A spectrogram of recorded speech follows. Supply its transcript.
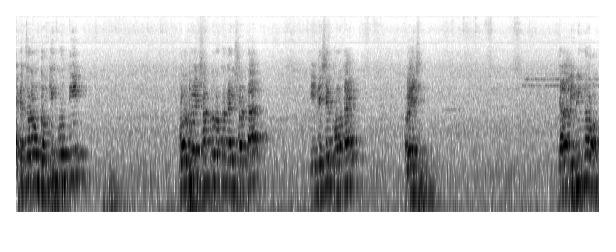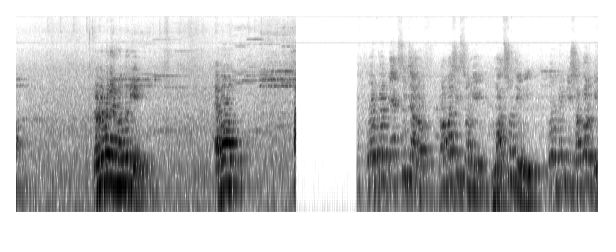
একটা চরম দক্ষিণপন্থী কর্পোরেট স্বার্থ রক্ষাকারী সরকার এই দেশের ক্ষমতায় রয়েছে। যারা বিভিন্ন প্রলোভনের মধ্য দিয়ে এবং ট্যাক্সি চালক, প্রবাসী শ্রমিক, মৎস্যজীবী প্রভৃতি সকলকে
